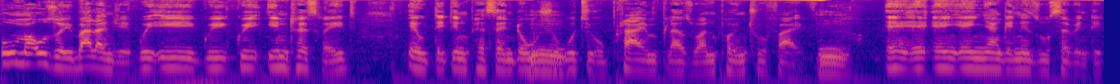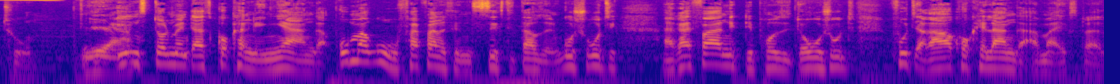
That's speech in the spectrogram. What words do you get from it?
uma uzoyibala nje kwi kwi kwi interest rate ewu13% okusho ukuthi uprime plus 1.25 e- e- e- enyangeni ezu 72 Yeah. installment asikhokha ngenyanga uma ku 560000 kusho ukuthi akayifaka ngedeposit okusho ukuthi futhi akakhokhelanga ama extras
